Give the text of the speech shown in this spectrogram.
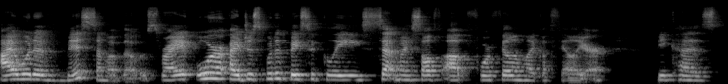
I would have missed some of those, right? Or I just would have basically set myself up for feeling like a failure because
